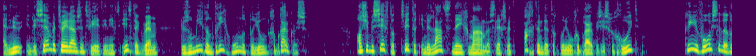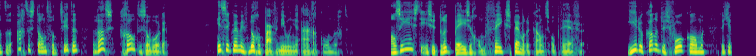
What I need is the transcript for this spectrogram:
En nu in december 2014 heeft Instagram dus al meer dan 300 miljoen gebruikers. Als je beseft dat Twitter in de laatste 9 maanden slechts met 38 miljoen gebruikers is gegroeid, kun je je voorstellen dat de achterstand van Twitter ras groter zal worden. Instagram heeft nog een paar vernieuwingen aangekondigd. Als eerste is het druk bezig om fake spammer-accounts op te heffen. Hierdoor kan het dus voorkomen dat je,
